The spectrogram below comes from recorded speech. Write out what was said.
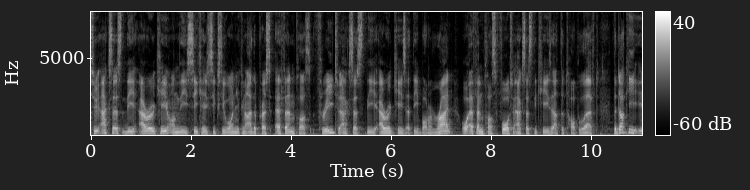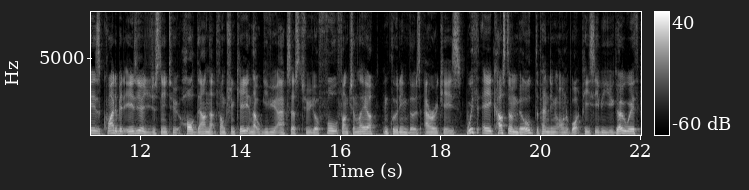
To access the arrow key on the CK61, you can either press FN plus 3 to access the arrow keys at the bottom right, or FN plus 4 to access the keys at the top left. The Ducky is quite a bit easier, you just need to hold down that function key and that will give you access to your full function layer, including those arrow keys. With a custom build, depending on what PCB you go with,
